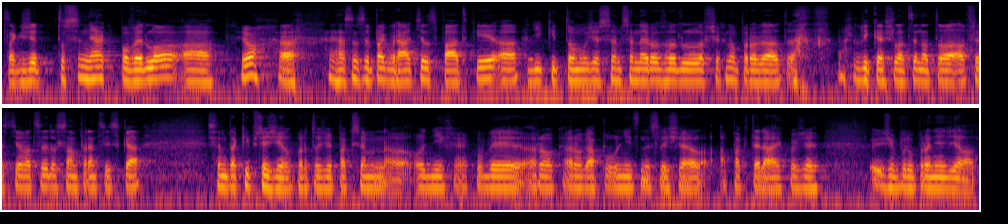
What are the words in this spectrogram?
Takže to se nějak povedlo a jo, a já jsem se pak vrátil zpátky a díky tomu, že jsem se nerozhodl všechno prodat a vykašlat se na to a přestěhovat se do San Franciska, jsem taky přežil, protože pak jsem od nich jakoby rok a rok a půl nic neslyšel a pak teda jakože že budu pro ně dělat.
